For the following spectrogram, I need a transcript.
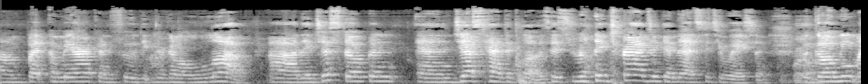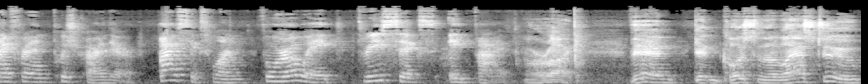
um, but American food that you're going to love. Uh, they just opened and just had to close. It's really tragic in that situation. But go meet my friend Pushkar there. 561-408-3685. All right. Then, getting close to the last two,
